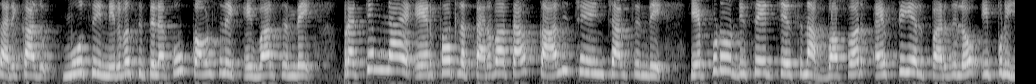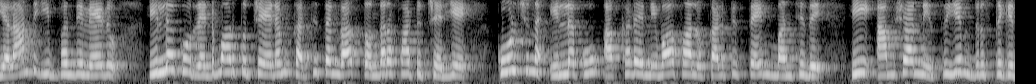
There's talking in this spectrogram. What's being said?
సరికాదు. మూసి నిర్వసితులకు కౌన్సిలింగ్ ఇవ్వాల్సిందే. ప్రత్యామ్నాయ ఏర్పాట్ల తర్వాత ఖాళీ చేయించాల్సింది. ఎప్పుడో డిసైడ్ చేసిన బఫర్ ఎఫ్డిఎల్ పరిధిలో ఇప్పుడు ఎలాంటి ఇబ్బంది లేదు. ఇళ్ళకు రెడ్ మార్కు చేయడం ఖచ్చితంగా తొందరపాటు చర్యే. కూల్చిన ఇళ్ళకు అక్కడే నివాసాలు కల్పిస్తే మంచిది. ఈ అంశాన్ని సీఎం దృష్టికి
